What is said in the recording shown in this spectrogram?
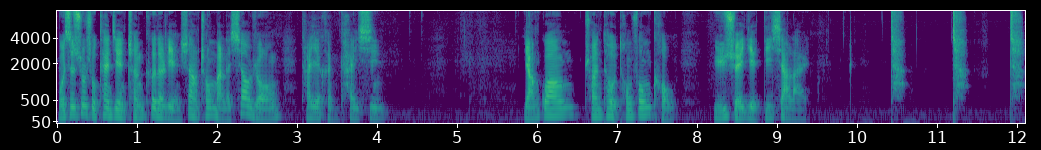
摩斯叔叔看见乘客的脸上充满了笑容，他也很开心。阳光穿透通风口，雨水也滴下来。踏踏踏，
